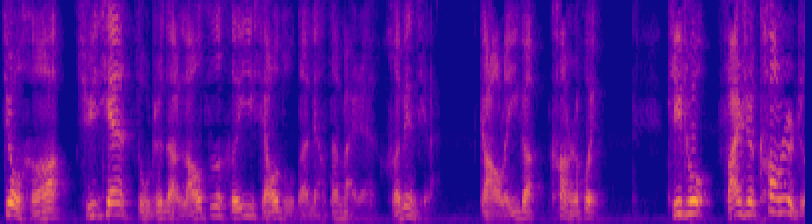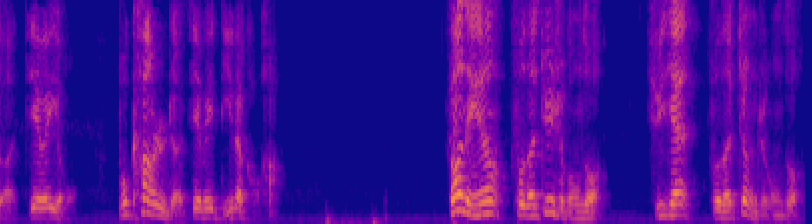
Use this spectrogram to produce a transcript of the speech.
就和徐谦组织的劳资合一小组的两三百人合并起来，搞了一个抗日会，提出凡是抗日者皆为友，不抗日者皆为敌的口号。方鼎英负责军事工作，徐谦负责政治工作，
